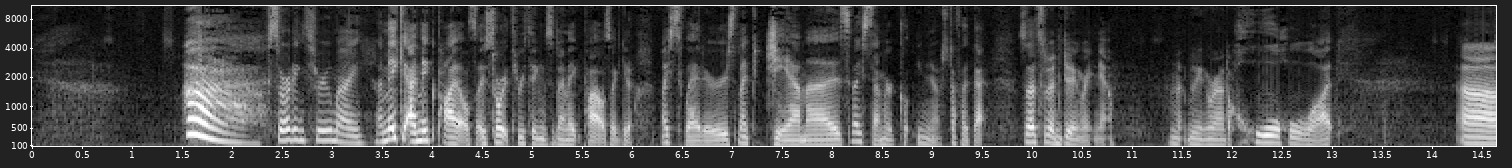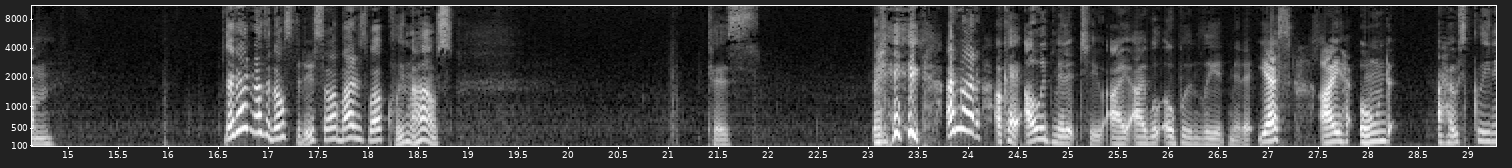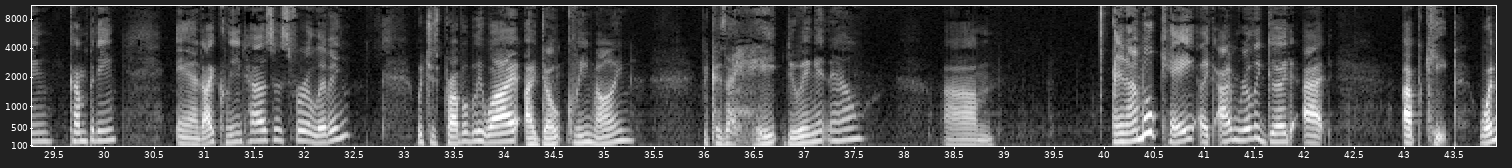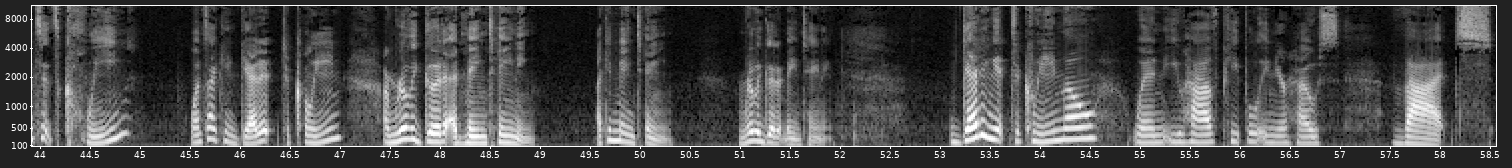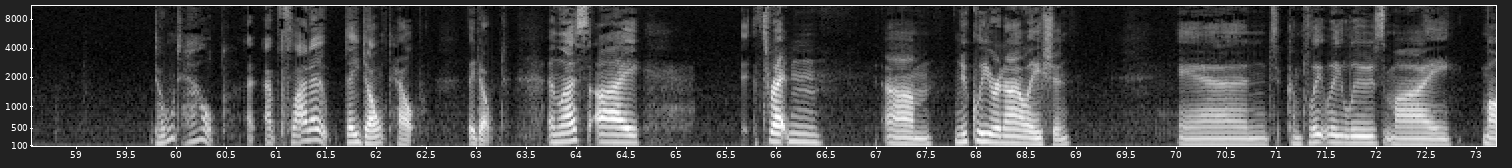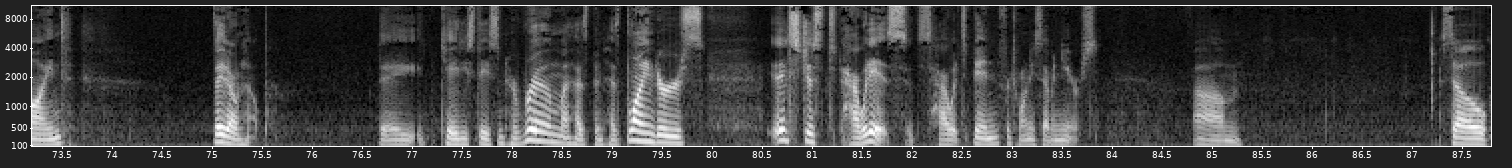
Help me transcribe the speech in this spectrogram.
sorting through my I make I make piles. I sort through things and I make piles like you know my sweaters, my pajamas, my summer you know stuff like that. So that's what I'm doing right now. I'm not moving around a whole whole lot. Um, I got nothing else to do, so I might as well clean the house. Because I'm not okay. I'll admit it too. I I will openly admit it. Yes, I owned a house cleaning company and I cleaned houses for a living, which is probably why I don't clean mine because I hate doing it now. Um, and I'm okay. Like I'm really good at upkeep. Once it's clean, once I can get it to clean, I'm really good at maintaining. I can maintain. I'm really good at maintaining. Getting it to clean though, when you have people in your house that don't help. I, flat out, they don't help. They don't. Unless I threaten um, nuclear annihilation and completely lose my mind, they don't help. They Katie stays in her room, my husband has blinders. It's just how it is. It's how it's been for 27 years. Um, so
